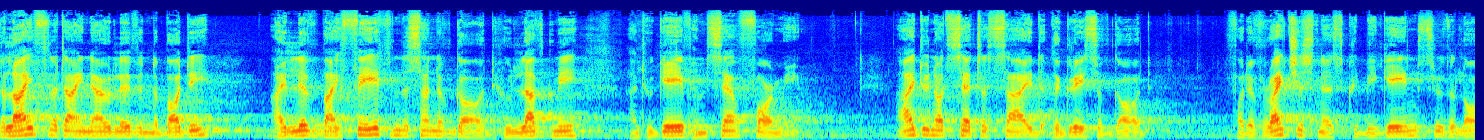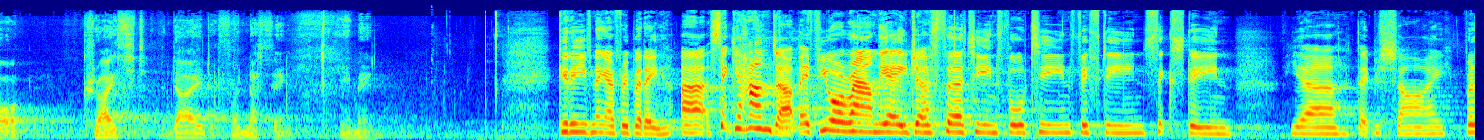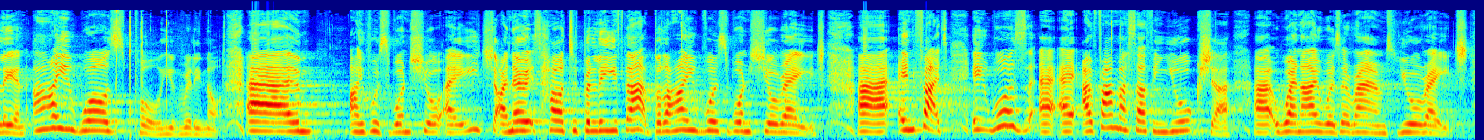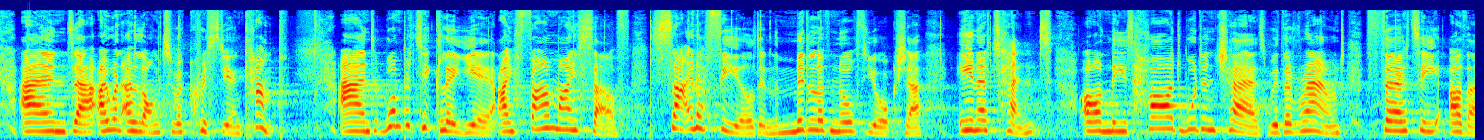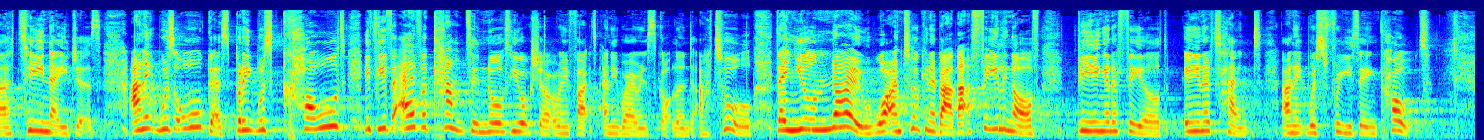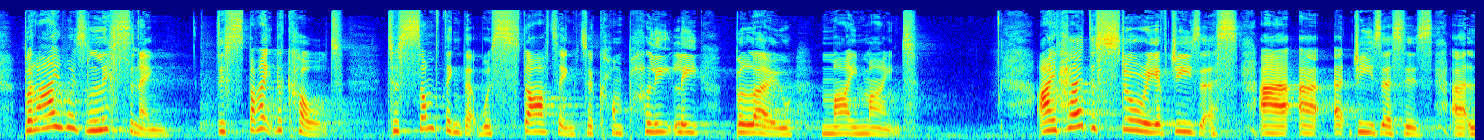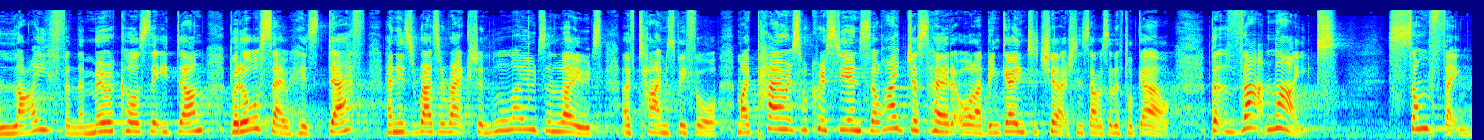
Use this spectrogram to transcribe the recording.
The life that I now live in the body, I live by faith in the Son of God, who loved me and who gave himself for me. I do not set aside the grace of God, for if righteousness could be gained through the law, Christ died for nothing. Amen. Good evening, everybody. Uh, stick your hand up if you're around the age of 13, 14, 15, 16. Yeah, don't be shy. Brilliant. I was, Paul, you're really not. Um, I was once your age. I know it's hard to believe that, but I was once your age. Uh, in fact, it was, uh, uh I found myself in Yorkshire uh, when I was around your age, and uh, I went along to a Christian camp. And one particular year, I found myself sat in a field in the middle of North Yorkshire in a tent on these hard wooden chairs with around 30 other teenagers. And it was August, but it was cold. If you've ever camped in North Yorkshire, or in fact anywhere in Scotland at all, then you'll know what I'm talking about that feeling of being in a field, in a tent, and it was freezing cold. But I was listening, despite the cold to something that was starting to completely blow my mind. I'd heard the story of Jesus, uh, uh, uh, Jesus' uh, life and the miracles that he'd done, but also his death and his resurrection loads and loads of times before. My parents were Christians, so I'd just heard it all. I'd been going to church since I was a little girl. But that night, something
